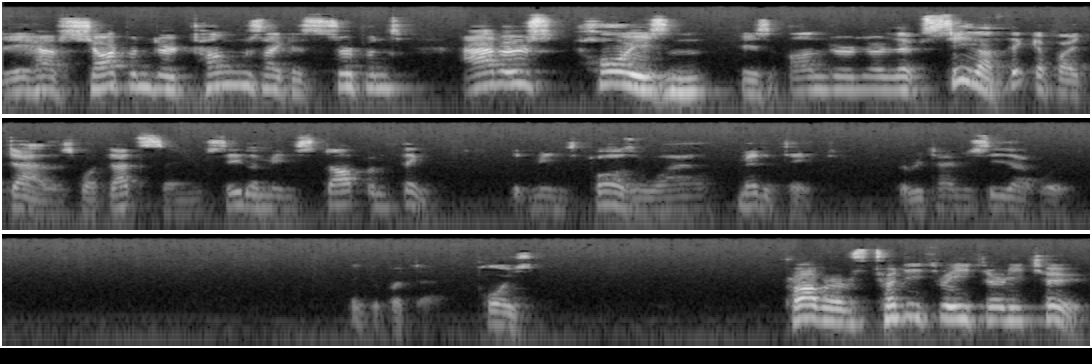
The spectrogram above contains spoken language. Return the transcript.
They have sharpened their tongues like a serpent. Adder's poison is under their lips. Selah, think about that, is what that's saying. Selah means stop and think. It means pause a while, meditate. Every time you see that word. Think about that. Poison. Proverbs 23:32.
